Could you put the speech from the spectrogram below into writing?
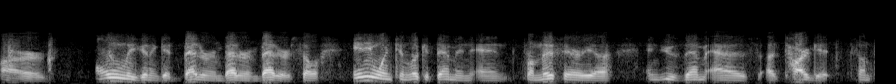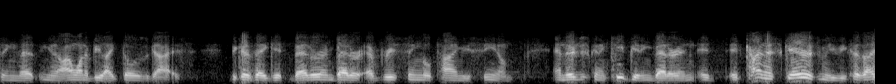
are only going to get better and better and better. So anyone can look at them and and from this area and use them as a target, something that, you know, I want to be like those guys because they get better and better every single time you see them and they're just going to keep getting better and it it kind of scares me because I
